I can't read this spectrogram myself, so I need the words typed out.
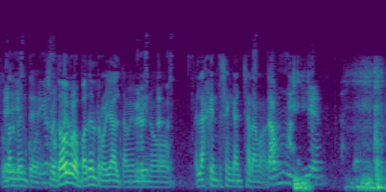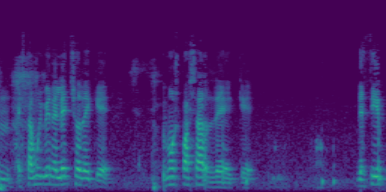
totalmente. curioso, Sobre todo con los Battle Royale también vino. está- La gente se enganchará más. Está muy bien. Está muy bien el hecho de que hemos pasado de que decir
